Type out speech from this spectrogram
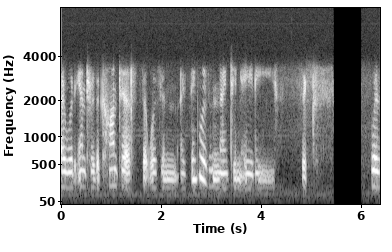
I would enter the contest that was in, I think it was in 1986, was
